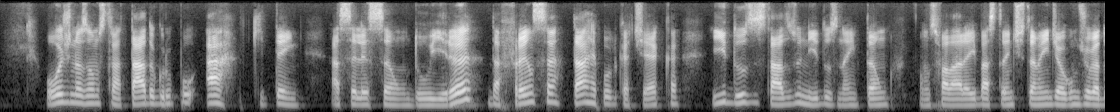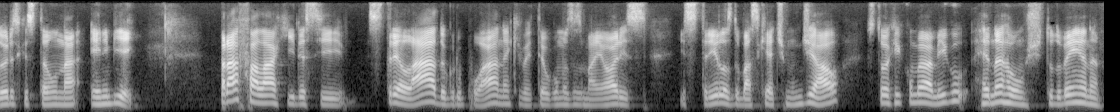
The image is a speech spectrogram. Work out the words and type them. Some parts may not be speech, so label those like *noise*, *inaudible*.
Hoje nós vamos tratar do grupo A, que tem a seleção do Irã, da França, da República Tcheca e dos Estados Unidos, né? Então, vamos falar aí bastante também de alguns jogadores que estão na NBA. Para falar aqui desse estrelado grupo A, né, que vai ter algumas das maiores estrelas do basquete mundial, estou aqui com meu amigo Renan Ronch. Tudo bem, Renan?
